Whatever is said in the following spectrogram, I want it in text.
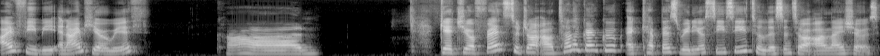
I'm Phoebe, and I'm here with. Khan. Get your friends to join our Telegram group at Campus Radio CC to listen to our online shows.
